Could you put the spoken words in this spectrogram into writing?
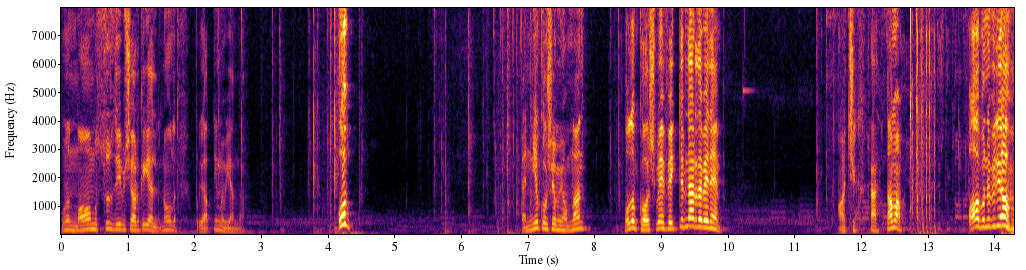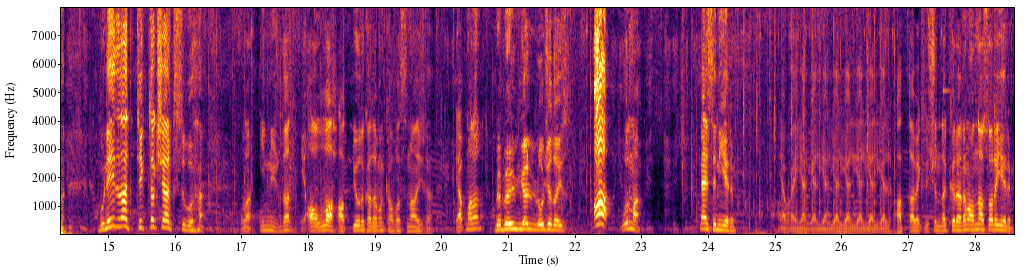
Ona namussuz diye bir şarkı geldi. Ne oldu? Buraya atlayayım mı bir yanda? Hop! Ben niye koşamıyorum lan? Oğlum koşma efektim nerede benim? Açık. Ha tamam. Aa bunu biliyorum. Bu neydi lan? TikTok şarkısı bu. Ulan in ucundan. Allah atlıyorduk adamın kafasına acıda. Yapma lan. Bebeğim gel locadayız. Aa vurma. Ben seni yerim. Ya buraya gel gel gel gel gel gel gel gel. Hatta bekle şunu da kırarım ondan sonra yerim.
